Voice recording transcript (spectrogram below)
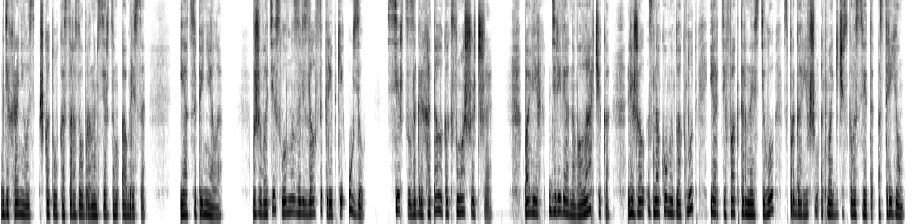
где хранилась шкатулка с разобранным сердцем Абриса, и оцепенела. В животе словно завязался крепкий узел. Сердце загрохотало, как сумасшедшее. Поверх деревянного ларчика лежал знакомый блокнот и артефакторное стело с прогоревшим от магического света острием.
